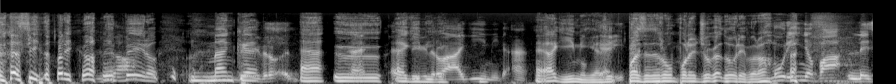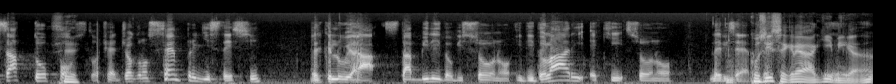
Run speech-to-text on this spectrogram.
sì, te lo ricordo, è No. vero. Manca Devi tro- eh, uh, eh, eh, eh, devi trovare la chimica. eh. La chimica, Ok. sì. Poi se si rompono i giocatori, però. Mourinho fa l'esatto opposto, cioè giocano sempre gli stessi perché lui ha stabilito chi sono i titolari e chi sono le riserve. così si crea la chimica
